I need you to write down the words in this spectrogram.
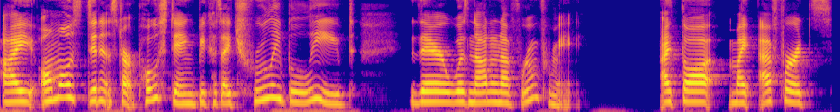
I almost didn't start posting because I truly believed there was not enough room for me. I thought my efforts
